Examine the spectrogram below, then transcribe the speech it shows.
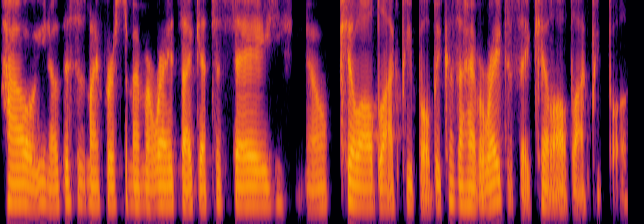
how, you know, this is my First Amendment rights. I get to say, you know, kill all black people because I have a right to say kill all black people.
